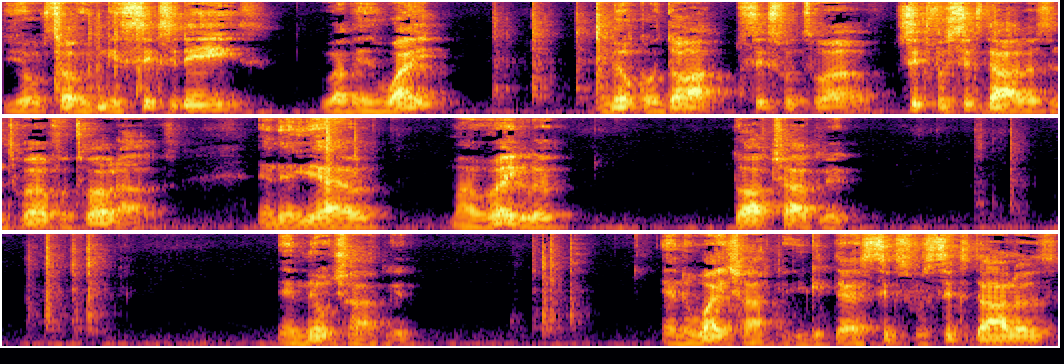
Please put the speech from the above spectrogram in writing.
So you can get six of these, whether it's white, milk or dark, six for 12, six for $6 and 12 for $12. And then you have my regular dark chocolate and milk chocolate and the white chocolate. You get that six for $6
